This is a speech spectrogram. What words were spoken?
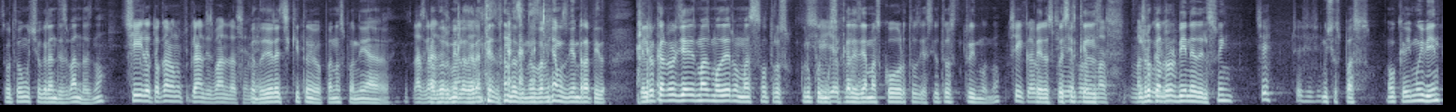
sobre todo mucho grandes bandas, ¿no? Sí, lo tocaron muchas grandes bandas. En Cuando el- yo era chiquito, mi papá nos ponía Las a dormir las bandas. grandes bandas y nos dormíamos bien rápido. El rock and roll ya es más moderno, más otros grupos Sí, ya musicales fue. ya más cortos y así otros ritmos, ¿no? Sí, claro. Pero puede sí, ya decir que el, más- el más rock and roll viene del swing, Sí, sí, sí. sí. muchos pasos. Ok, muy bien.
